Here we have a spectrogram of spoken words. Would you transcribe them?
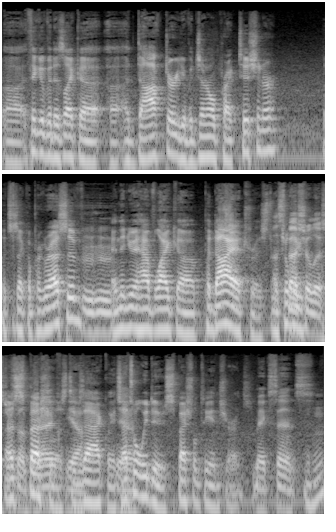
Uh, think of it as like a, a, doctor. You have a general practitioner, which is like a progressive, and then you have like a podiatrist, A which will be- specialist or a something, right? specialist, Yeah. exactly. So that's what we do, specialty insurance. Makes sense. Mm-hmm.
